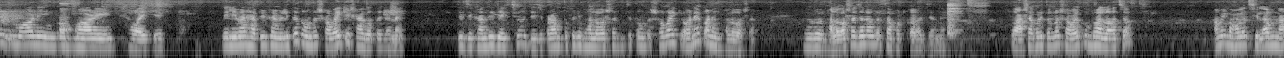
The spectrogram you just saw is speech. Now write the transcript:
গুড মর্নিং গুড মর্নিং সবাইকে। নীলিমার হ্যাপি ফ্যামিলিতে তোমাদের সবাইকে স্বাগত জানাই। যে যেখান দিয়ে দেখছ, যে যে প্রান্ত থেকে ভালোবাসা দিচ্ছে, তোমাদের সবাইকে অনেক অনেক ভালোবাসা। ভালোবাসার জন্য আমাকে সাপোর্ট করার জন্য। তো আশা করি তোমরা সবাই খুব ভালো আছো। আমি ভালো ছিলাম না,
